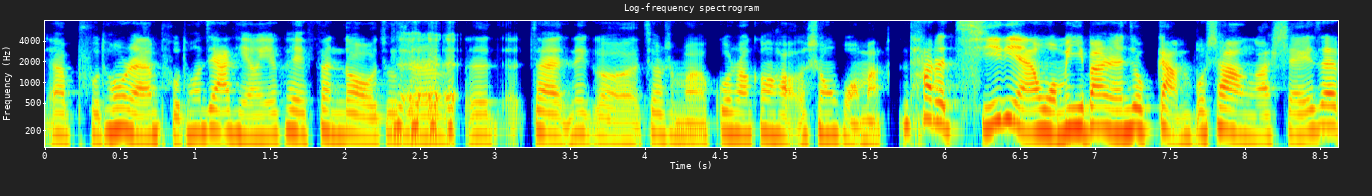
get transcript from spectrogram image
呃普通人、普通家庭也可以奋斗，就是 呃呃在那个叫什么过上更好的生活嘛。它的起点我们一般人就赶不上啊！谁在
